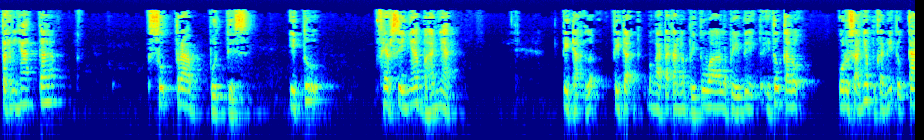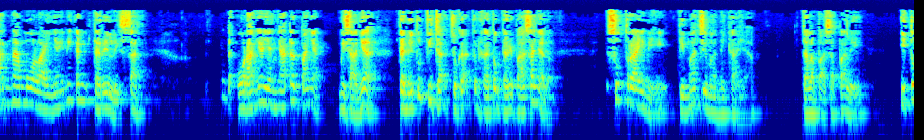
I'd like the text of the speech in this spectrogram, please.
Ternyata sutra Buddhis itu versinya banyak. Tidak tidak mengatakan lebih tua, lebih itu kalau urusannya bukan itu. Karena mulainya ini kan dari lisan. Orangnya yang nyatet banyak. Misalnya, dan itu tidak juga tergantung dari bahasanya loh. Sutra ini di Majjhima Nikaya dalam bahasa Bali itu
